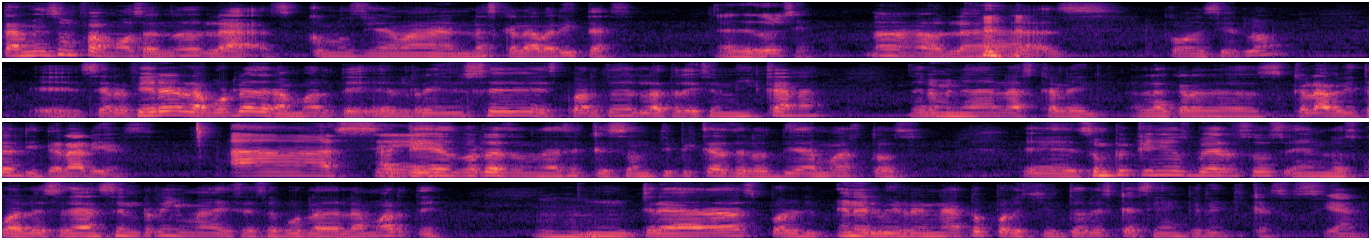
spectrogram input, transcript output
también son famosas, ¿no? Las, ¿cómo se llaman? Las calaveritas. Las de dulce. No, no, no, las, ¿cómo decirlo? Eh, se refiere a la burla de la muerte. El reírse es parte de la tradición mexicana, denominada las, las calaveritas literarias. Ah, sí. Aquellas burlas donde hace que son típicas de los días muertos. Eh, son pequeños versos en los cuales se hacen rima y se hace burla de la muerte. Mm, creadas por en el virreinato por escritores que hacían crítica social.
